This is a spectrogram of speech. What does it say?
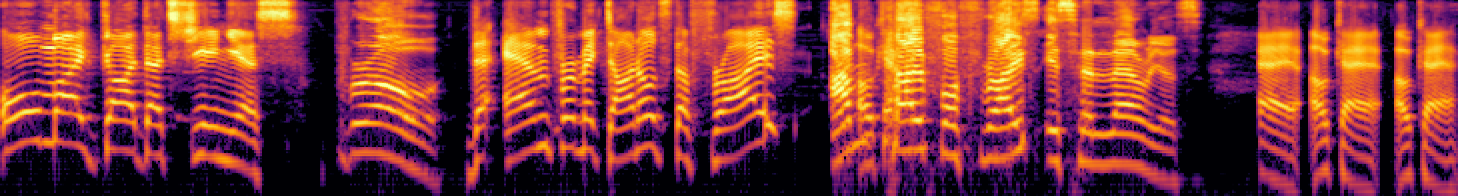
Oh my god, that's genius. Bro. The M for McDonald's, the fries? Amkal Okay. for fries is hilarious. Okay, okay, okay.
